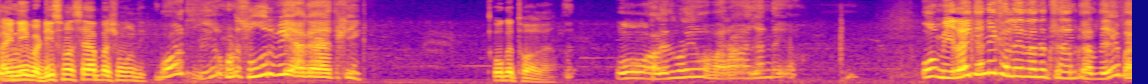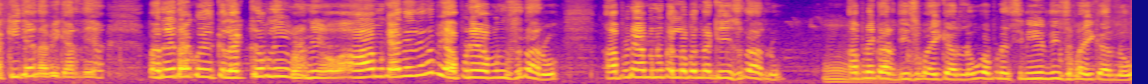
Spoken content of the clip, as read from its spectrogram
ਇੰਨੀ ਵੱਡੀ ਸਮੱਸਿਆ ਪਸ਼ੂਆਂ ਦੀ। ਬਹੁਤ ਸੀ ਹੁਣ ਸੂਰ ਵੀ ਆ ਗਿਆ ਇਤਕੀ ਉਹ ਕਿੱਥੋਂ ਆ ਗਿਆ? ਉਹ ਆਲੇ ਦੁਆਲੇ ਉਹ ਅਵਾਰਾ ਆ ਜਾਂਦੇ ਆ। ਉਹ ਮੇਰਾ ਹੀ ਤਾਂ ਨਹੀਂ ਇਕੱਲੇ ਦਾ ਨੁਕਸਾਨ ਕਰਦੇ ਬਾਕੀ ਦਾ ਵੀ ਕਰਦੇ ਆ। ਪਰ ਇਹਦਾ ਕੋਈ ਕਲੈਕਟਿਵਲੀ ਨਹੀਂ ਉਹ ਆਮ ਕਹਿੰਦੇ ਨੇ ਨਾ ਵੀ ਆਪਣੇ ਆਪ ਨੂੰ ਸੁਧਾਰੋ। ਆਪਣੇ ਆਪ ਨੂੰ ਇਕੱਲਾ ਬੰਦਾ ਕੀ ਸੁਧਾਰ ਲੂ ਆਪਣੇ ਘਰ ਦੀ ਸਫ਼ਾਈ ਕਰ ਲਊ ਆਪਣੇ ਸਰੀਰ ਦੀ ਸਫ਼ਾਈ ਕਰ ਲਊ।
